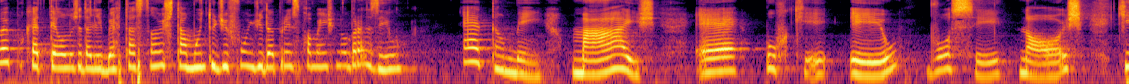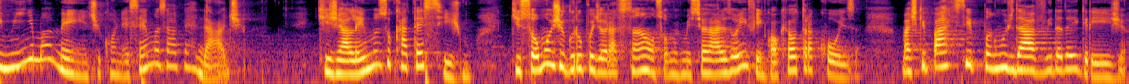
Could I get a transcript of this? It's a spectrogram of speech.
não é porque a teologia da libertação está muito difundida, principalmente no Brasil. É também, mas é Porque eu, você, nós, que minimamente conhecemos a verdade, que já lemos o catecismo, que somos de grupo de oração, somos missionários ou enfim, qualquer outra coisa, mas que participamos da vida da igreja.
